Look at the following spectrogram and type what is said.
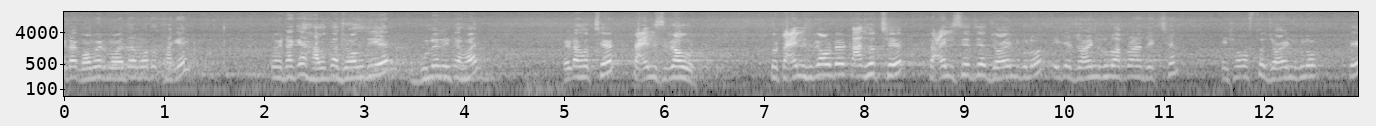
এটা গমের ময়দার মতো থাকে। তো এটাকে হালকা জল দিয়ে গুলে নিতে হয়। এটা হচ্ছে টাইলস গ্রাউট। তো টাইলস গ্রাউটের কাজ হচ্ছে, টাইলসের যে জয়েন্টগুলো, এই যে জয়েন্টগুলো আপনারা দেখছেন, এই সমস্ত জয়েন্টগুলোতে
